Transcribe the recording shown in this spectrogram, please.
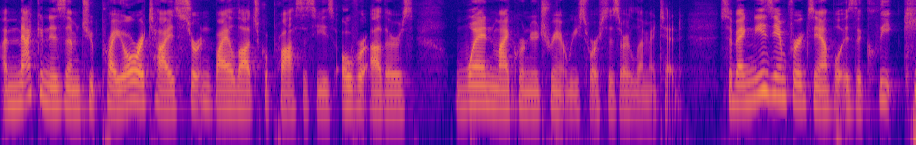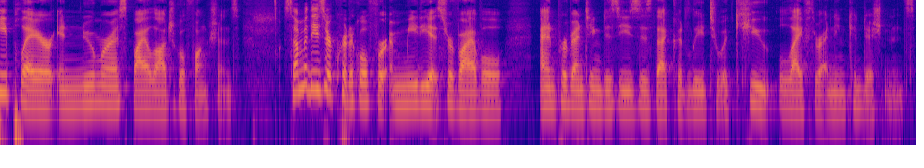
a mechanism to prioritize certain biological processes over others when micronutrient resources are limited. So, magnesium, for example, is a key player in numerous biological functions. Some of these are critical for immediate survival and preventing diseases that could lead to acute life threatening conditions.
